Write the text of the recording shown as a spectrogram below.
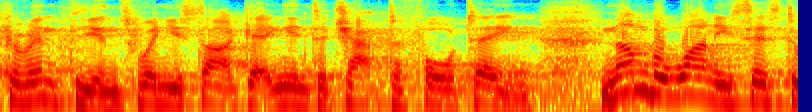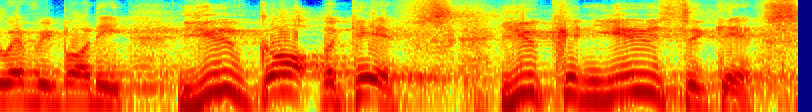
Corinthians when you start getting into chapter 14? Number one, he says to everybody, You've got the gifts. You can use the gifts.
